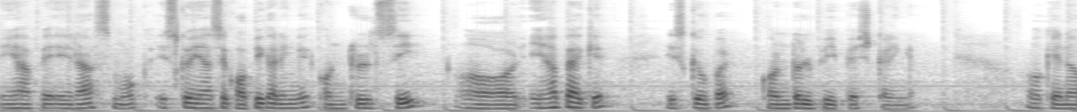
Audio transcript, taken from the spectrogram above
यहाँ पे एरा स्मोक इसको यहाँ से कॉपी करेंगे कंट्रोल सी और यहाँ पे आके इसके ऊपर कंट्रोल भी पेस्ट करेंगे। ओके ना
